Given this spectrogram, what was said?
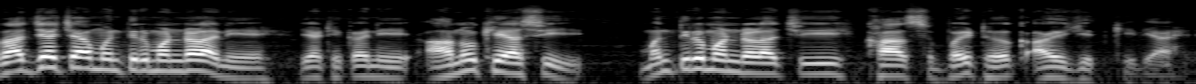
राज्याच्या मंत्रिमंडळाने या ठिकाणी अनोखी अशी मंत्रिमंडळाची खास बैठक आयोजित केली आहे.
